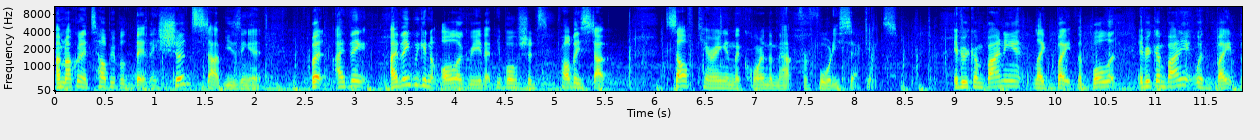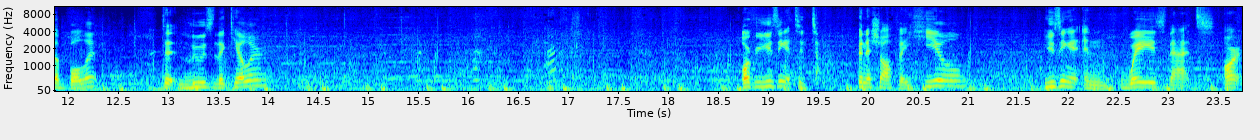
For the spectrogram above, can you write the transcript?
I'm not going to tell people that they should stop using it, but I think I think we can all agree that people should probably stop self-carrying in the corner of the map for 40 seconds. If you're combining it like Bite the Bullet, if you're combining it with Bite the Bullet to lose the killer, Or if you're using it to finish off a heal, using it in ways that aren't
